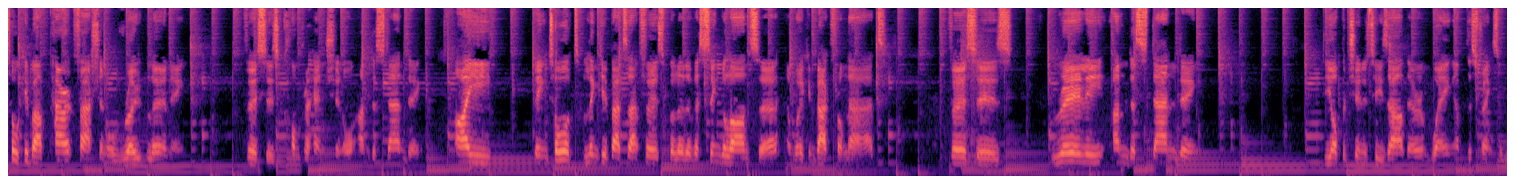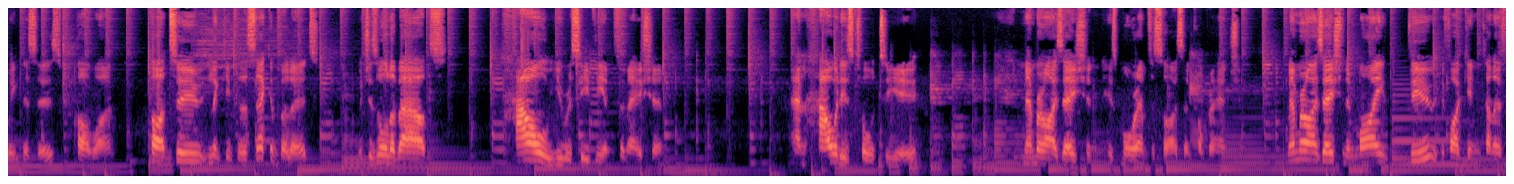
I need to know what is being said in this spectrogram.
talking about parrot fashion or rote learning versus comprehension or understanding, i.e., being taught, link it back to that first bullet of a single answer and working back from that, versus really understanding the opportunities out there and weighing up the strengths and weaknesses, part one. Part two, linking to the second bullet, which is all about how you receive the information and how it is taught to you. Memorization is more emphasized than comprehension. Memorization, in my view, if I can kind of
